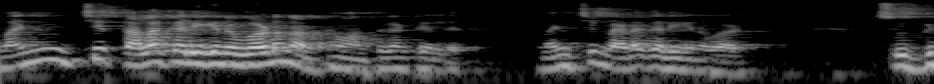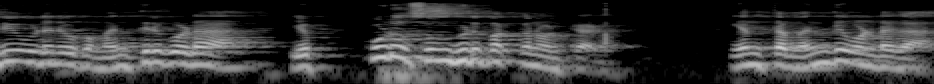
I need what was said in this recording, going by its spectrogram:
మంచి తల కలిగిన వాడు అని అర్థం అంతకంటే లేదు. మంచి మెడ కలిగిన వాడు. సుగ్రీవుడు అని ఒక మంత్రి కూడా ఎప్పుడు శుంభుడి పక్కన ఉంటాడు. ఎంతమంది ఉండగా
